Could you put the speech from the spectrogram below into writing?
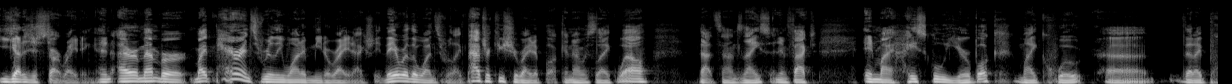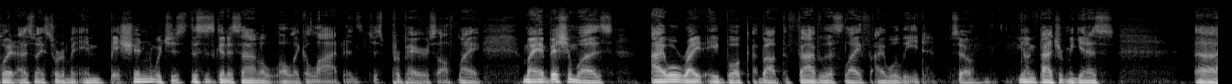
you got to just start writing. And I remember my parents really wanted me to write, actually. They were the ones who were like, Patrick, you should write a book. And I was like, well, that sounds nice. And in fact, in my high school yearbook, my quote uh, that I put as my sort of ambition, which is this is going to sound a, a, like a lot. It's just prepare yourself. My my ambition was I will write a book about the fabulous life I will lead. So, young Patrick McGinnis, uh,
